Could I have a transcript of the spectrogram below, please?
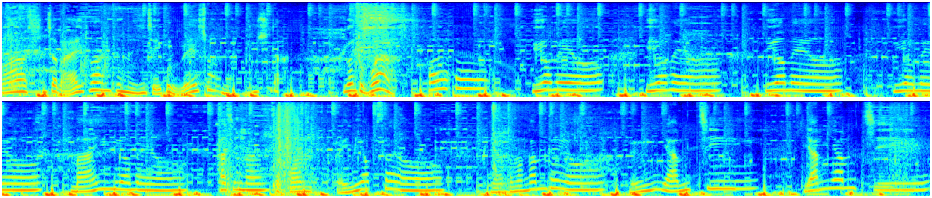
와 진짜 말도 안 되는. 진짜 이걸 왜저 무시다. 이건 또 뭐야? 어허 위험해요. 위험해요. 위험해요. 위험해요. 많이 위험해요. 하지만 저건 의미 없어요 그냥 도망가면 돼요 응 얌찌 얌얌찌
